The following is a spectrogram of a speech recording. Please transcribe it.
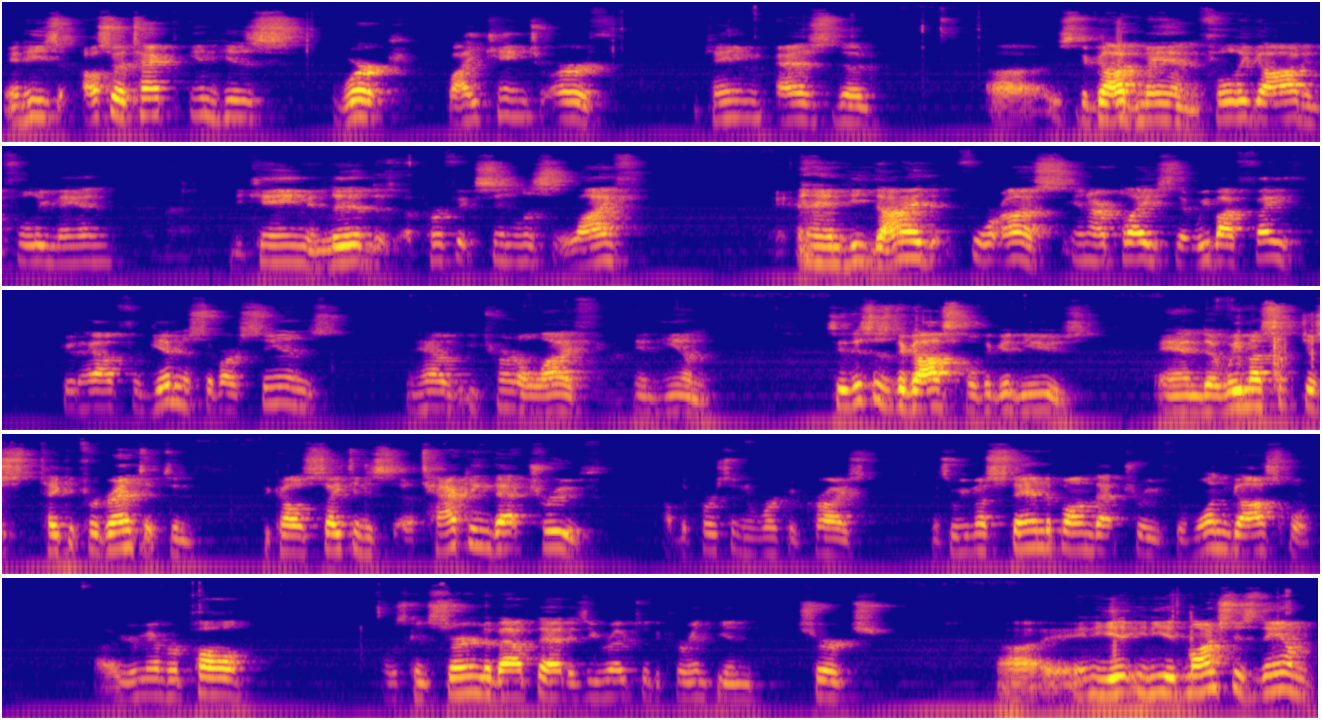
And he's also attacked in his work why he came to earth. Came as the, uh, the God man, fully God and fully man he came and lived a perfect, sinless life. And he died for us in our place that we by faith could have forgiveness of our sins and have eternal life in him. See, this is the gospel, the good news. And uh, we mustn't just take it for granted. And because Satan is attacking that truth of the person and work of Christ, And so we must stand upon that truth, the one gospel. Uh, you remember Paul was concerned about that as he wrote to the Corinthian church. Uh, and, he, and he admonishes them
